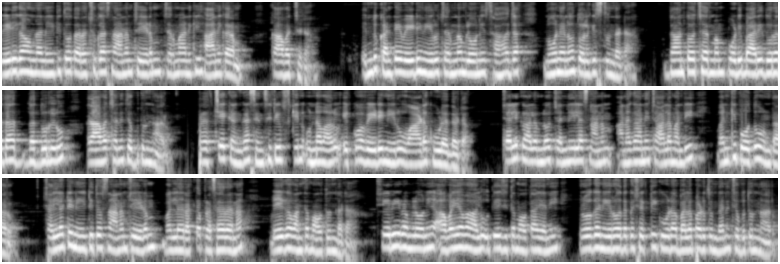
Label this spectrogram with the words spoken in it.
వేడిగా ఉన్న నీటితో తరచుగా స్నానం చేయడం చర్మానికి హానికరం కావచ్చట. ఎందుకంటే వేడి నీరు చర్మంలోని సహజ నూనెను తొలగిస్తుందట. దాంతో చర్మం పొడి భారీ దురద దద్దుర్లు రావచ్చని చెబుతున్నారు. ప్రత్యేకంగా సెన్సిటివ్ స్కిన్ ఉన్నవారు ఎక్కువ వేడి నీరు వాడకూడదట. చలికాలంలో చన్నీళ్ళ స్నానం అనగానే చాలా మంది వణికిపోతూ ఉంటారు. చల్లటి నీటితో స్నానం చేయడం వల్ల రక్త ప్రసరణ వేగవంతం అవుతుందట శరీరంలోని అవయవాలు ఉత్తేజితమవుతాయని రోగ నిరోధక శక్తి కూడా బలపడుతుందని చెబుతున్నారు.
